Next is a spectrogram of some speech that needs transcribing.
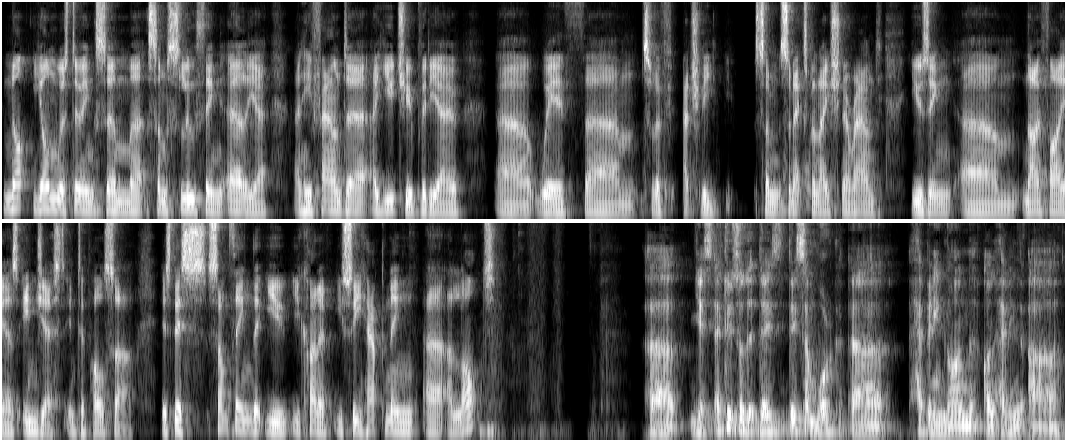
not Jon was doing some uh, some sleuthing earlier, and he found a, a YouTube video uh, with um, sort of actually some some explanation around using um, NiFi as ingest into Pulsar. Is this something that you you kind of you see happening uh, a lot? Uh, yes, actually, so there's there's some work uh, happening on on having a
